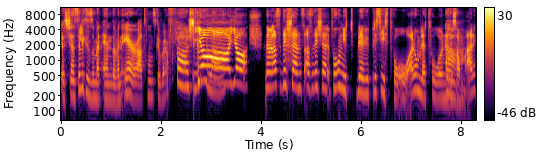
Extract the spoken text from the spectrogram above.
jag känns det liksom som en end of an era att hon ska börja förskola? Ja, ja. Nej, men alltså det känns, alltså det känns, för hon ju- blev ju precis två år. Hon blev två år nu Ah. i sommar.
